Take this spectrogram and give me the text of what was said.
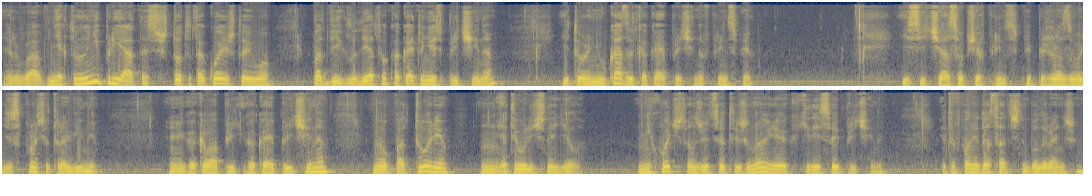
рва, в некоторую неприятность, что-то такое, что его подвигло для этого, какая-то у него есть причина, и Тора не указывает, какая причина, в принципе. И сейчас вообще, в принципе, при разводе спросят раввины, э, какова, какая причина, но по Торе это его личное дело. Не хочет он жить с этой женой, у нее какие-то есть свои причины. Это вполне достаточно было раньше.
